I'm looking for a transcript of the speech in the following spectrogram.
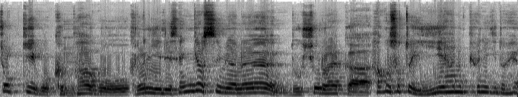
쫓기고 급 하고 그런 일이 생겼으면은 노쇼를 할까 하고서 또 이해하는 편이기도 해요.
